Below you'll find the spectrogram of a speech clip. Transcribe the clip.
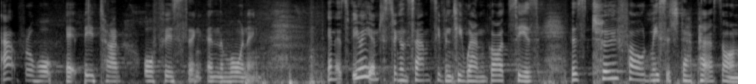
out for a walk, at bedtime, or first thing in the morning. And it's very interesting in Psalm 71, God says there's twofold message to pass on.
